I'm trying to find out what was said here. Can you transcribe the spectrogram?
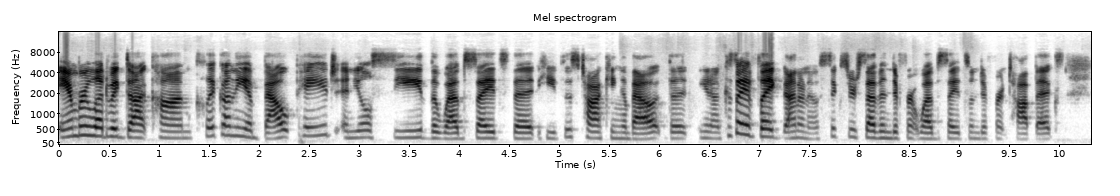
amberludwig.com click on the about page and you'll see the websites that heath is talking about that you know because i have like i don't know six or seven different websites on different topics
